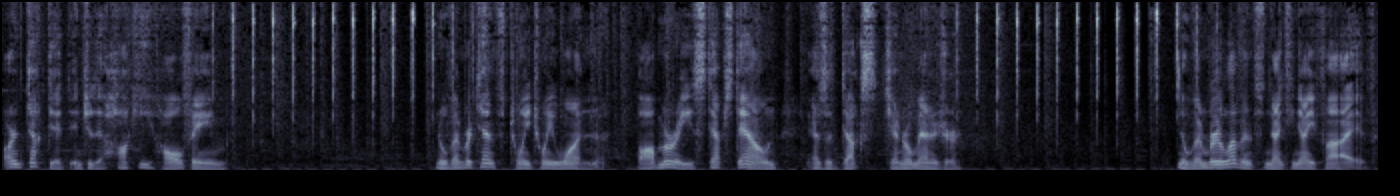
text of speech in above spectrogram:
are inducted into the Hockey Hall of Fame. November 10, 2021, Bob Murray steps down as the Ducks general manager. November 11, 1995,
